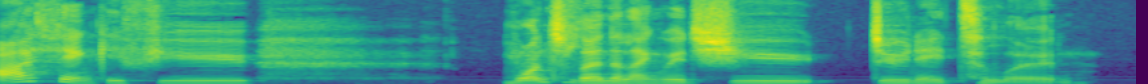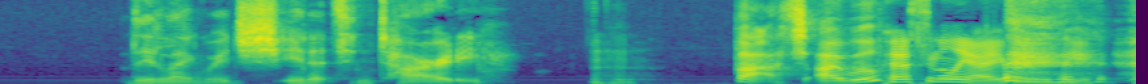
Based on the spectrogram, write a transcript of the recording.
I think if you want to learn the language, you do need to learn the language in its entirety. Mhm. But I will personally I agree with you.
